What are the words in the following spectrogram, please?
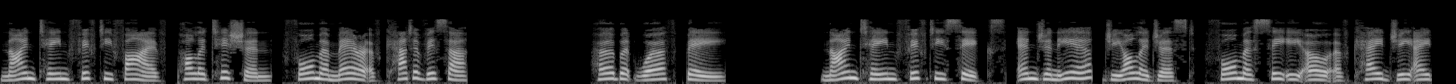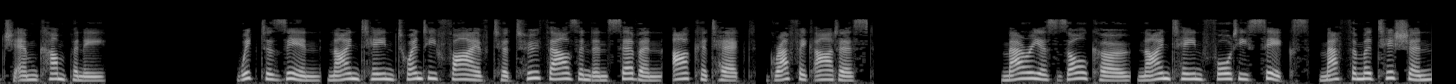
1955, politician, former mayor of Katowice Herbert Wirth B. 1956, engineer, geologist, former CEO of KGHM Company Wiktor Zinn (1925–2007), architect, graphic artist, Mariusz Ziółko 1946, mathematician,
